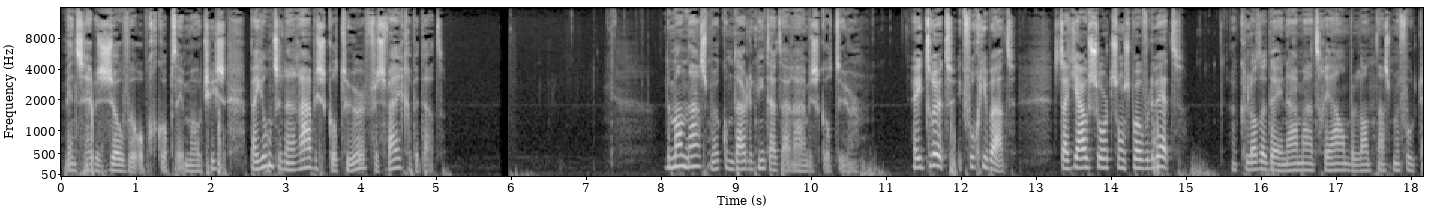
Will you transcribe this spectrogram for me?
Mensen hebben zoveel opgekopte emoties. Bij ons in de Arabische cultuur verzwijgen we dat. De man naast me komt duidelijk niet uit de Arabische cultuur. hey Trut, ik vroeg je wat. Staat jouw soort soms boven de wet? Een kladde DNA-materiaal belandt naast mijn voet.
